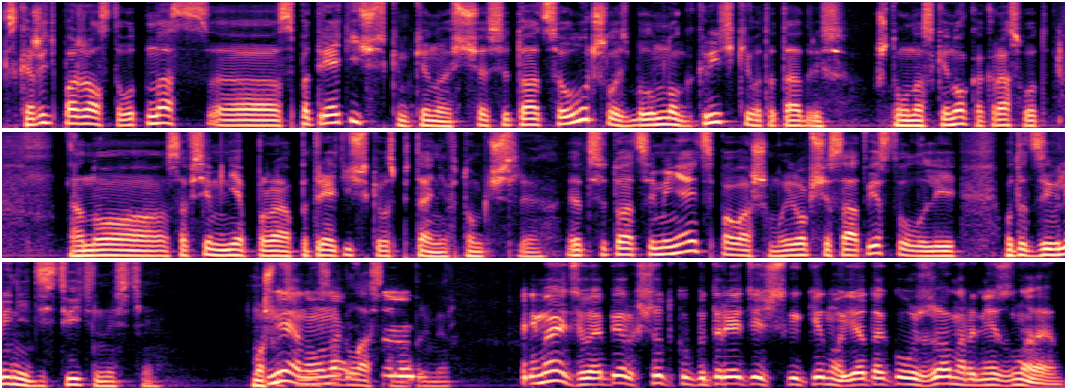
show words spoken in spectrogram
Скажите, пожалуйста, вот у нас э, с патриотическим кино сейчас ситуация улучшилась, было много критики в этот адрес, что у нас кино как раз вот оно совсем не про патриотическое воспитание в том числе. Эта ситуация меняется, по-вашему, или вообще соответствовало ли вот это заявление действительности? Может, не, вы ну, согласны, нас... например? Понимаете, во-первых, что такое патриотическое кино? Я такого жанра не знаю.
